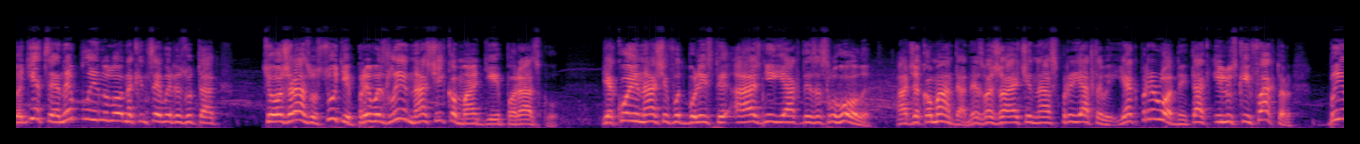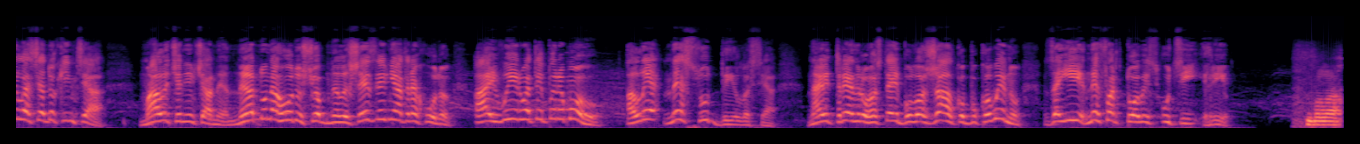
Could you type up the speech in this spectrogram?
Тоді це не вплинуло на кінцевий результат. Цього ж разу судді привезли нашій команді поразку, якої наші футболісти аж ніяк не заслуговували. Адже команда, незважаючи на сприятливий як природний, так і людський фактор, билася до кінця. Мали чернівчани не одну нагоду, щоб не лише зрівняти рахунок, а й вирвати перемогу. Але не судилося. Навіть тренеру гостей було жалко Буковину за її нефартовість у цій грі. Була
